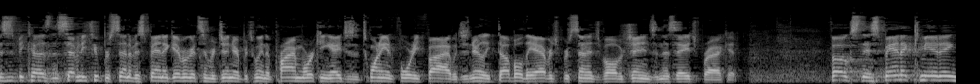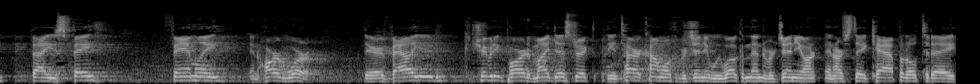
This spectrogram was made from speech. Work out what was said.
This is because the 72% of Hispanic immigrants in Virginia are between the prime working ages of 20 and 45, which is nearly double the average percentage of all Virginians in this age bracket. Folks, the Hispanic community values faith, family, and hard work. They're a valued, contributing part of my district, the entire Commonwealth of Virginia. We welcome them to Virginia and our state capital today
